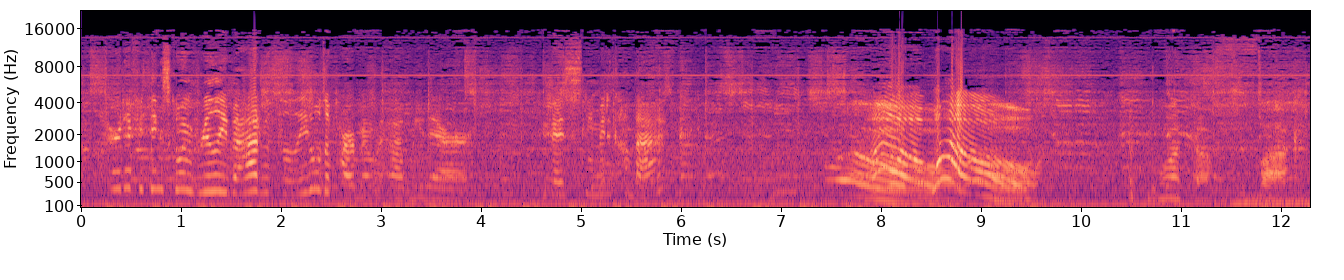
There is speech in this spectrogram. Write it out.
I heard everything's going really bad with the legal department without me there. You guys need me to come back? Whoa! Oh, whoa! What the fuck?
